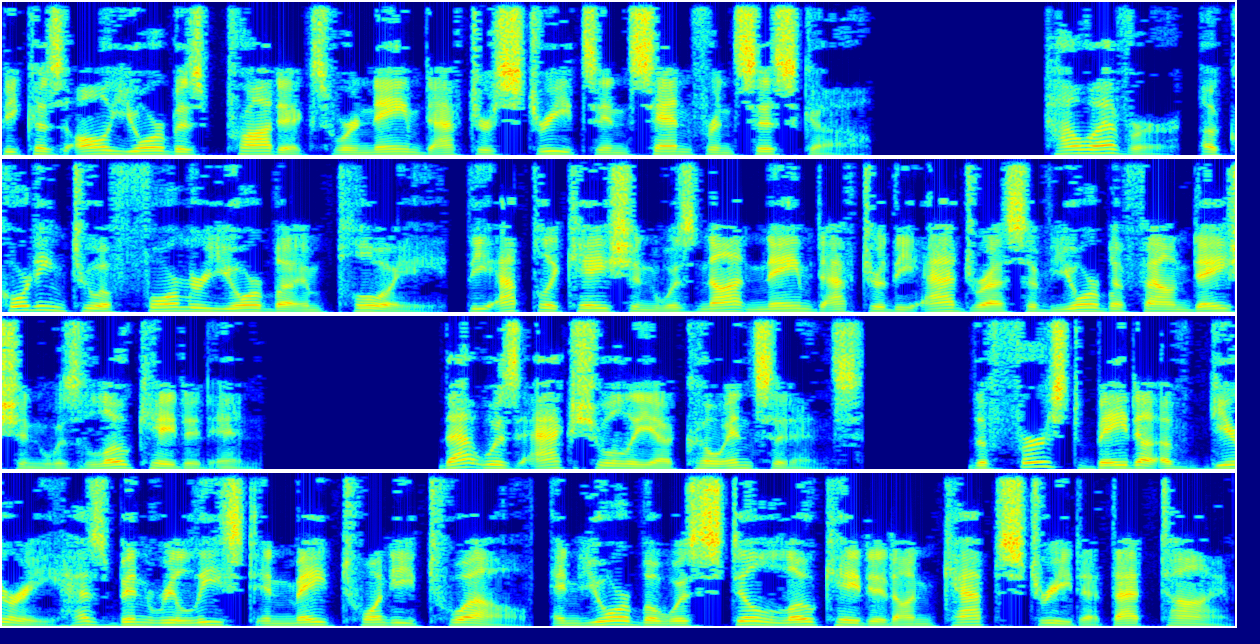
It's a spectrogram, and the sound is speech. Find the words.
because all Yorba's products were named after streets in San Francisco. However, according to a former Yorba employee, the application was not named after the address of Yorba Foundation was located in. That was actually a coincidence. The first beta of Geary has been released in May 2012, and Yorba was still located on Cap Street at that time.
